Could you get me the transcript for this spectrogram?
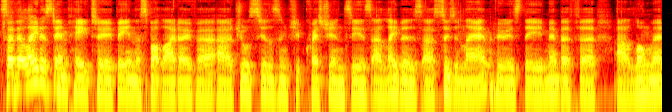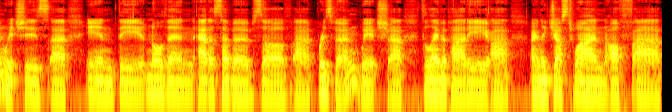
So the latest MP to be in the spotlight over uh, dual citizenship questions is uh, Labor's uh, Susan Lamb, who is the member for uh, Longman, which is uh, in the northern outer suburbs of uh, Brisbane, which the Labor Party only just won off uh,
